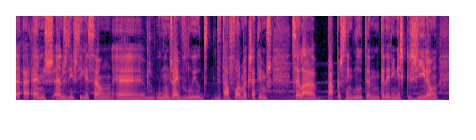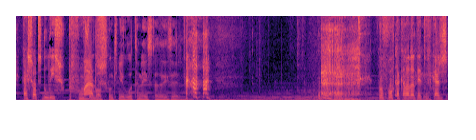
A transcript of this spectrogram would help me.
Há anos, anos de investigação. Uh, o mundo já evoluiu de, de, tal forma que já temos, sei lá, papas sem glúten, cadeirinhas que giram, caixotes de lixo perfumados. São Paulo II tinha glúten, é isso que estás a dizer? Vou, vou ficar calada até tu ficares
